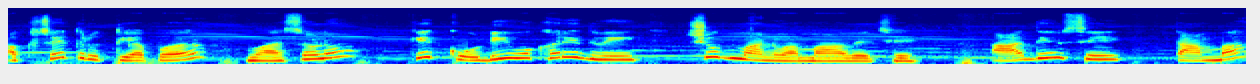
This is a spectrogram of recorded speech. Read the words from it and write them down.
અક્ષય તૃતીયા પર વાસણો કે કોડીઓ ખરીદવી શુભ માનવામાં આવે છે. આ દિવસે તાંબા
